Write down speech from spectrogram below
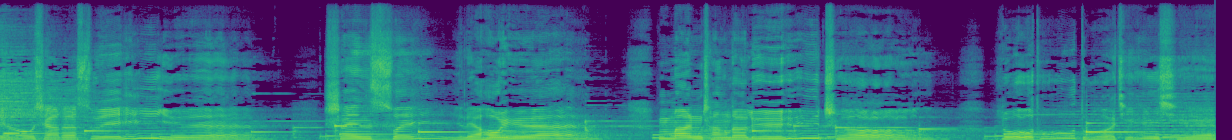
脚下的岁月深邃辽远，漫长的旅程，路途多艰险，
